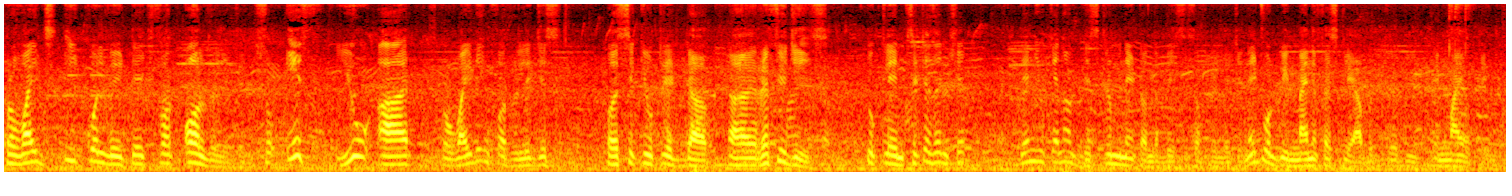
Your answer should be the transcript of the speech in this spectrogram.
provides equal weightage for all religions. So if you are providing for religious persecuted uh, uh, refugees to claim citizenship, then you cannot discriminate on the basis of religion. It would be manifestly arbitrary, in my opinion.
